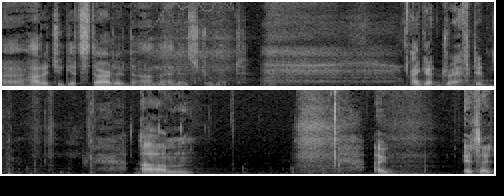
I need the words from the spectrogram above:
Uh, how did you get started on that instrument? I got drafted. Um, I, as I,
